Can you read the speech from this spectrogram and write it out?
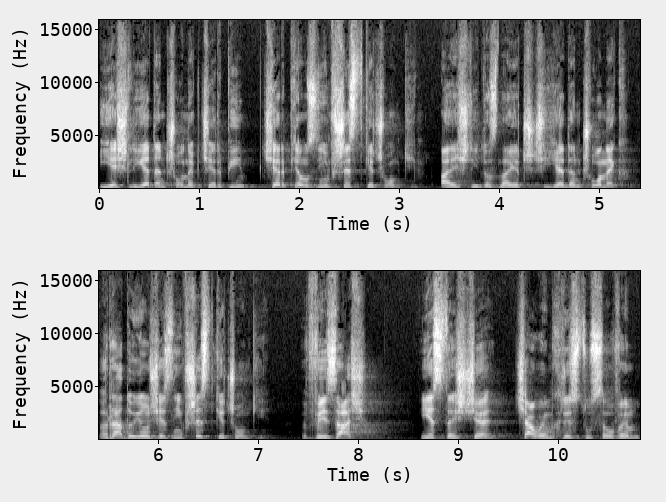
I jeśli jeden członek cierpi, cierpią z nim wszystkie członki. A jeśli doznaje czci jeden członek, radują się z nim wszystkie członki. Wy zaś jesteście ciałem Chrystusowym,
